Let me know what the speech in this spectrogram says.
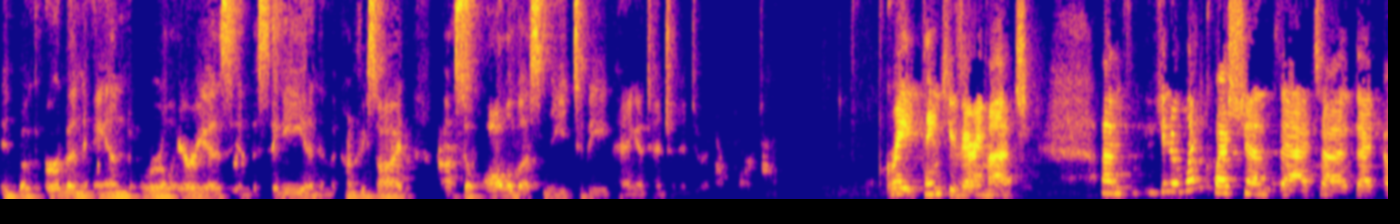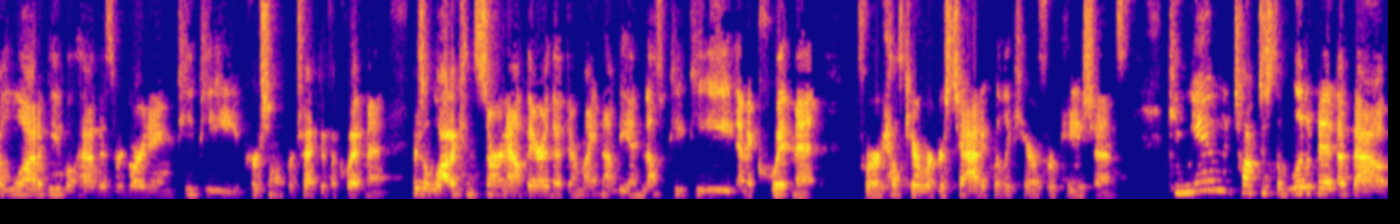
in both urban and rural areas, in the city and in the countryside. Uh, so all of us need to be paying attention and doing our part. Great, thank you very much. Um, you know, one question that uh, that a lot of people have is regarding PPE, personal protective equipment. There's a lot of concern out there that there might not be enough PPE and equipment for healthcare workers to adequately care for patients. Can you talk just a little bit about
